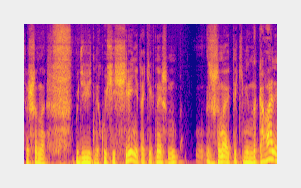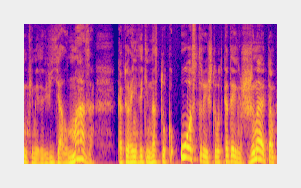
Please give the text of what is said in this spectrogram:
совершенно удивительных ухищрений, таких, знаешь, сжимают такими наковаленками в виде алмаза, которые они такие настолько острые, что вот когда их сжимают, там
